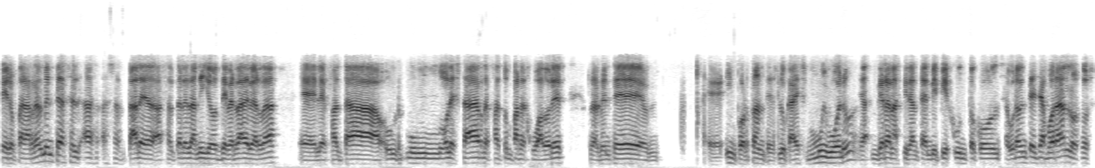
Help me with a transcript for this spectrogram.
pero para realmente asaltar, asaltar el anillo de verdad, de verdad, eh, le falta un, un All-Star, le falta un par de jugadores realmente eh, importantes. Luca es muy bueno, eh, gran aspirante a MVP junto con seguramente Jamoran, los dos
